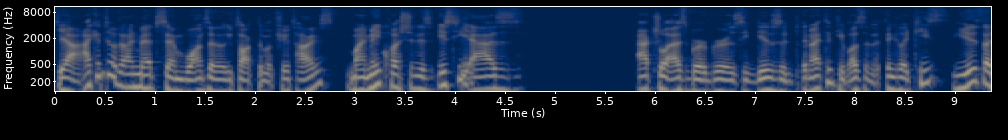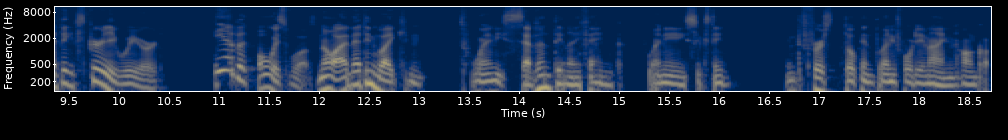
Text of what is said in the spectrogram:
Yeah, I can tell that I met Sam once and we talked to him a few times. My main question is: Is he as actual Asperger as he gives it? And I think he wasn't. I think like he's he is. I think It's pretty weird. yeah, but Always was. No, I met him like in 2017, I think, 2016, in the first token 2049 in Hong Kong.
